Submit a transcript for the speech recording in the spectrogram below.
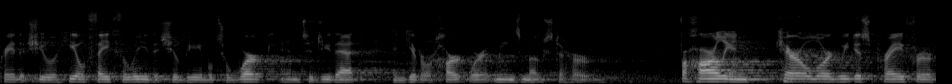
Pray that she will heal faithfully, that she'll be able to work and to do that and give her heart where it means most to her. For Harley and Carol, Lord, we just pray for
